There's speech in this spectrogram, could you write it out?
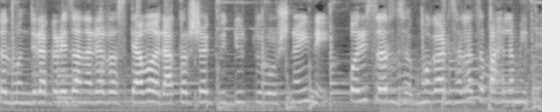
तर मंदिराकडे जाणाऱ्या रस्त्यावर आकर्षक विद्युत रोषणाईने परिसर झगमगाट झाल्याचं पाहायला मिळते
